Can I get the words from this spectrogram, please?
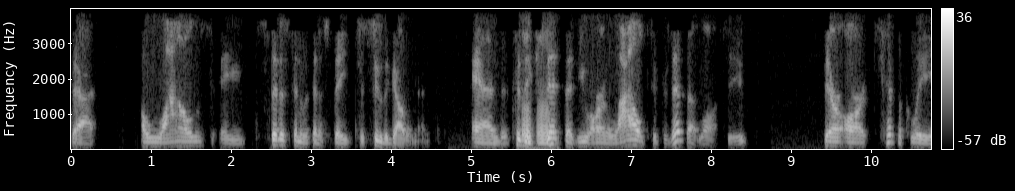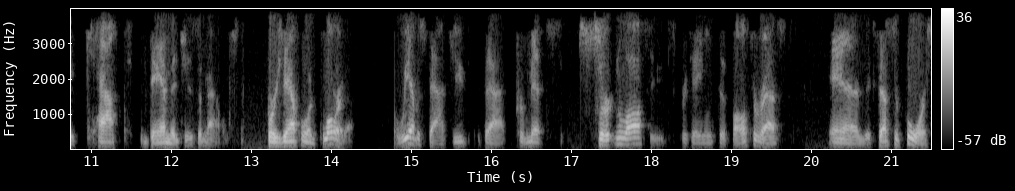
that allows a citizen within a state to sue the government. And to the Mhm. extent that you are allowed to present that lawsuit, there are typically capped damages amounts. For example, in Florida, we have a statute that permits certain lawsuits pertaining to false arrest and excessive force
